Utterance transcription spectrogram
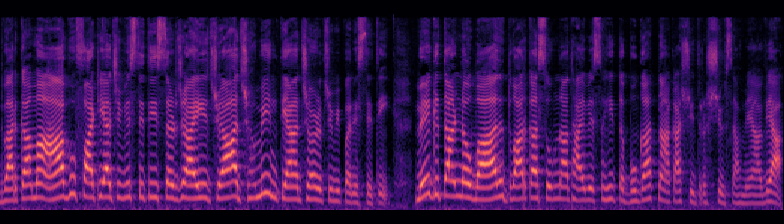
દ્વારકામાં આભ ફાટ્યા જેવી સ્થિતિ સર્જાઈ. જ્યાં જમીન, ત્યાં જળ જેવી પરિસ્થિતિ. મેઘતાંડવ બાદ દ્વારકા સોમનાથ હાઈવે સહિત ભોગાતના આકાશી દ્રશ્યો સામે આવ્યા.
